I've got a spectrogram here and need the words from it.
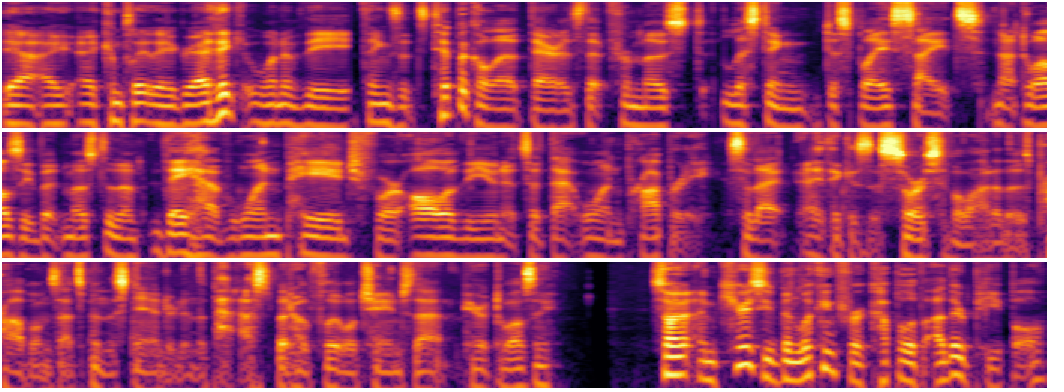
Yeah, I, I, completely agree. I think one of the things that's typical out there is that for most listing display sites, not Dwellsy, but most of them, they have one page for all of the units at that one property. So that I think is the source of a lot of those problems. That's been the standard in the past, but hopefully we'll change that here at Dwellsy. So I'm curious, you've been looking for a couple of other people.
